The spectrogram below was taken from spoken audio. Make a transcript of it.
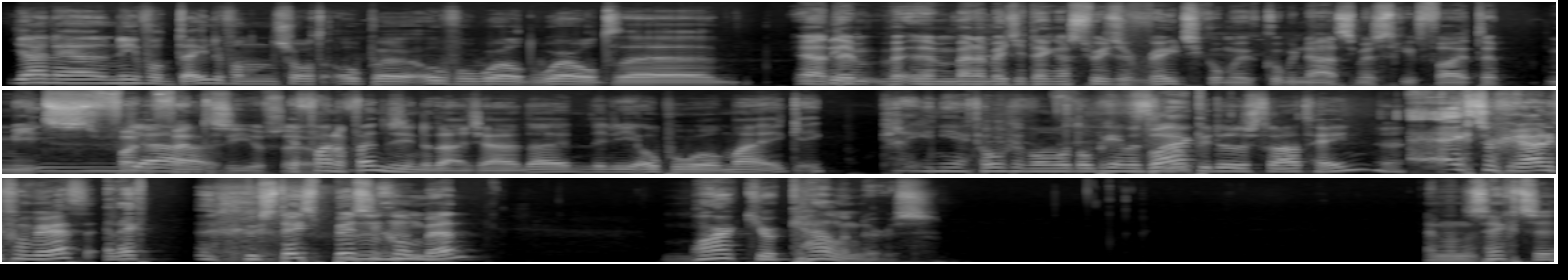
Ja, nou ja, in ieder geval delen van een soort open overworld world. eh, Ja, ik ben een beetje denken aan Streets of Rage com- combinatie met Street Fighter meets Final Ja, Fantasy of zo. ja, Final Fantasy inderdaad, ja. Die, open world. Maar ik, ik kreeg er niet echt hoogte van, want op een gegeven moment loop je door de straat heen. Ja. Echt zo grijnig van werd en echt nog steeds pissig Mhm. van ben. Mark your calendars. En dan zegt ze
